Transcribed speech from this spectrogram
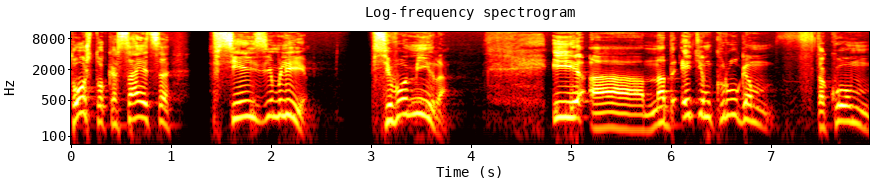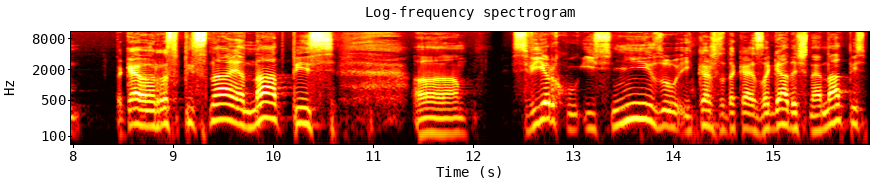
то, что касается всей земли, всего мира. И а, над этим кругом в таком такая расписная надпись а, сверху и снизу, и кажется такая загадочная надпись,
